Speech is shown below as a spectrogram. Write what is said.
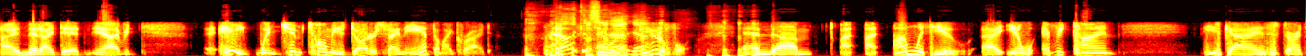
I admit I did. Yeah. I re- hey, when Jim Thome's daughter sang the anthem, I cried. I can see that. Yeah. Beautiful. and um, I, I, I'm with you. Uh, you know, every time these guys start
